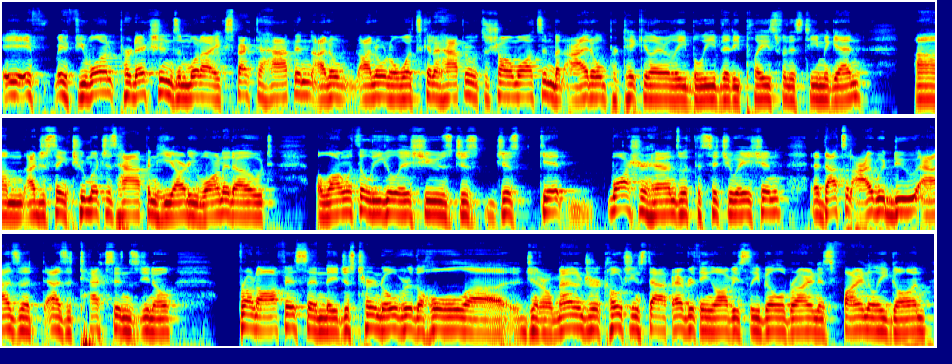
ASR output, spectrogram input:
if if you want predictions and what I expect to happen, I don't I don't know what's going to happen with Deshaun Watson, but I don't particularly believe that he plays for this team again. Um, I just think too much has happened. He already wanted out, along with the legal issues. Just just get wash your hands with the situation. That's what I would do as a as a Texans, you know, front office. And they just turned over the whole uh, general manager, coaching staff, everything. Obviously, Bill O'Brien is finally gone,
